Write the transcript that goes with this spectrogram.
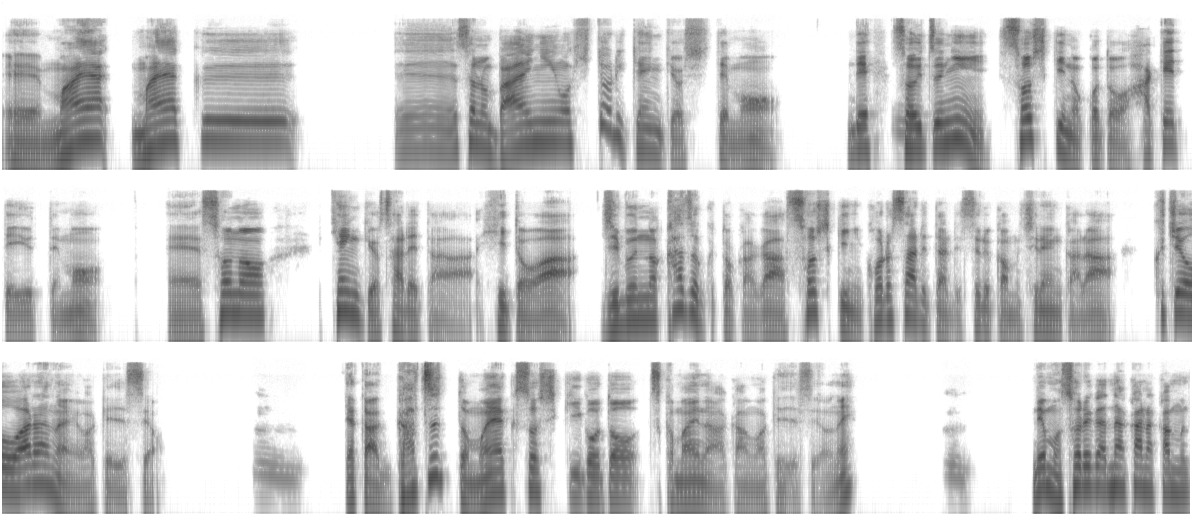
えー麻薬、えーその売人を一人検挙しても、で、うんそいつに組織のことを吐けって言っても、えーその検挙された人は、自分の家族とかが組織に殺されたりするかもしれんから、口を割らないわけですよ。うん。だから、ガツッと麻薬組織ごと捕まえなあかんわけですよね。うんでも、それがなかなか難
